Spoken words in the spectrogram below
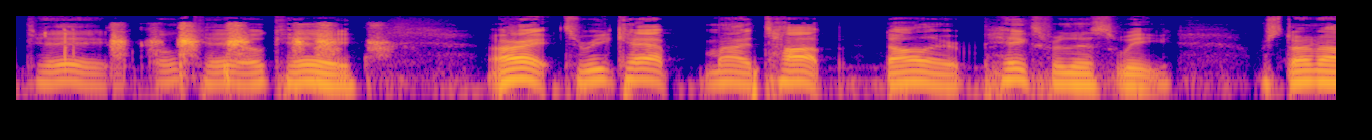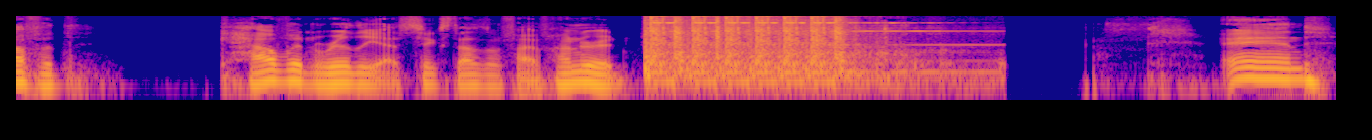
Okay, okay, okay. All right, to recap my top dollar picks for this week, we're starting off with Calvin Ridley at six thousand five hundred, and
